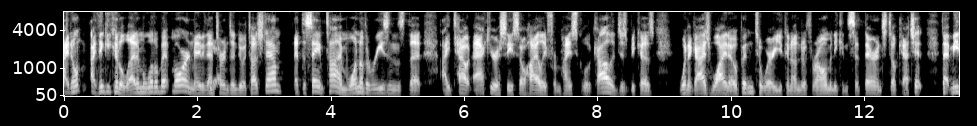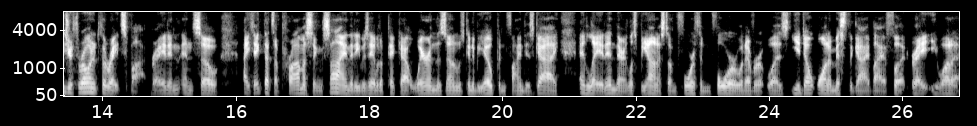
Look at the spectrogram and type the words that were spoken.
I don't. I think he could have led him a little bit more, and maybe that yeah. turns into a touchdown. At the same time, one of the reasons that I tout accuracy so highly from high school to college is because when a guy's wide open to where you can underthrow him and he can sit there and still catch it, that means you're throwing it to the right spot, right? And and so I think that's a promising sign that he was able to pick out where in the zone was going to be open, find his guy, and lay it in there. And let's be honest, on fourth and four or whatever it was, you don't want to miss the guy by a foot, right? You want to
